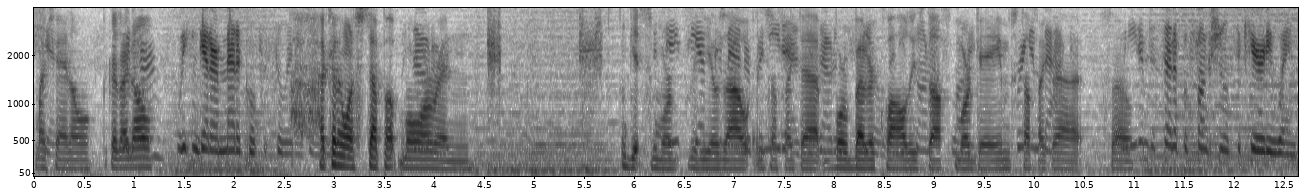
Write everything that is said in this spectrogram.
my channel because I know her, we can get our medical facilities. I kind of want to step up more and get some more videos out and stuff like that, more better quality stuff, more games, Bring stuff like back. that. We So, need him to set up a functional security wing,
